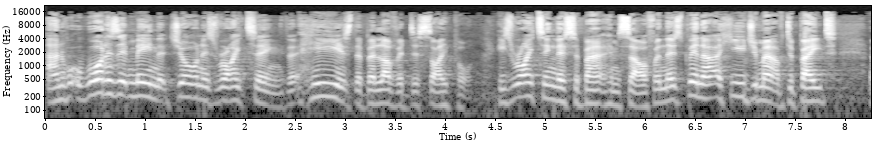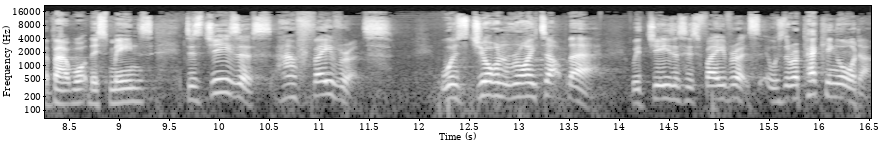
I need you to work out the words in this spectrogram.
And what does it mean that John is writing that he is the beloved disciple? He's writing this about himself, and there's been a huge amount of debate about what this means. Does Jesus have favorites? Was John right up there with Jesus' favorites? Was there a pecking order,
